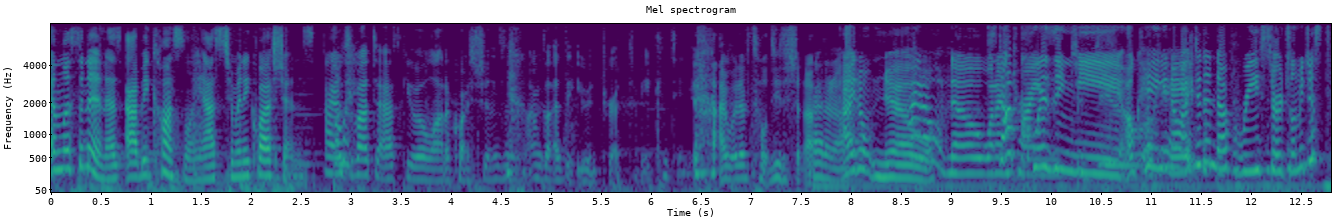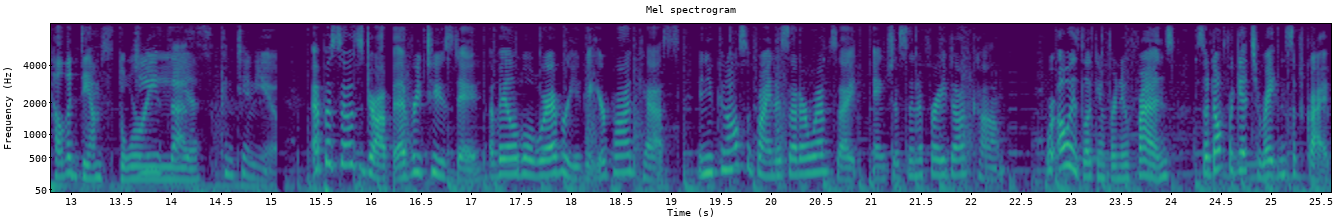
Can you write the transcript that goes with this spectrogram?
and listen in as Abby constantly asks too many questions. I was about to ask you a lot of questions, and I'm glad that you interrupted me. Continue. I would have told you to shut up. I don't know. I don't know. I don't know what Stop I'm trying quizzing to me. do, Okay, you know I did enough research. Let me just tell the damn story. Jesus, continue. Episodes drop every Tuesday, available wherever you get your podcasts, and you can also find us at our website, anxiousandafraid.com. We're always looking for new friends, so don't forget to rate and subscribe.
